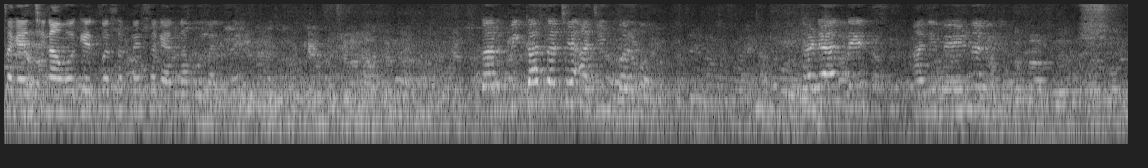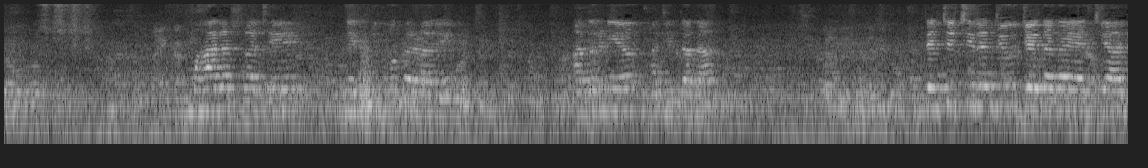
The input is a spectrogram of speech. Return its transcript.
सगळ्यांची नावं घेत बसत नाही सगळ्यांना बोलायचे तर विकासाचे अजित पर्व. घड्याळ तेच आणि वेळ नवी. महाराष्ट्राचे नेतृत्व करणारे आदरणीय अजितदादा. त्यांचे चिरंजीव जयदादा यांची आज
